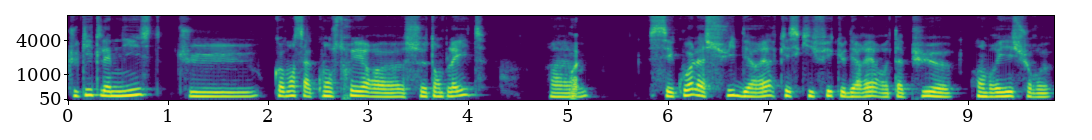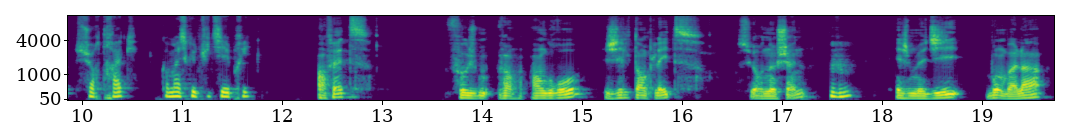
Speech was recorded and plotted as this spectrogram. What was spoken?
tu quittes l'Emlist, tu commences à construire ce template. Euh, c'est quoi la suite derrière? Qu'est-ce qui fait que derrière, tu as pu euh, embrayer sur, euh, sur Track? Comment est-ce que tu t'y es pris? En fait, faut que je, en gros, j'ai le template sur Notion mm-hmm. et je me dis, bon, bah là,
